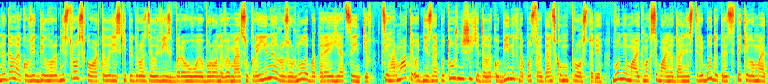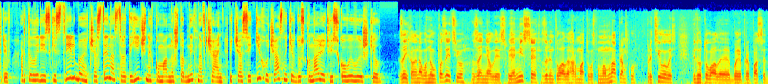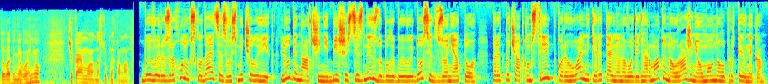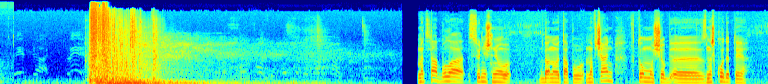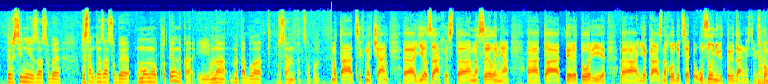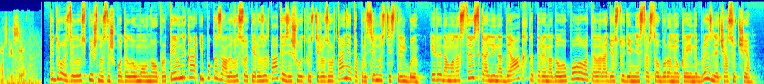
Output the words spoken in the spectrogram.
Недалеко від Білгород-Дністровського артилерійські підрозділи військ берегової оборони ВМС України розгорнули батареї гіацинтів. Ці гармати одні з найпотужніших і далекобійних на пострадянському просторі. Вони мають максимальну дальність стрільби до 30 кілометрів. Артилерійські стрільби частина стратегічних командно-штабних навчань, під час яких учасників досконалюють військовий вишкіл. Заїхали на вогневу позицію, зайняли своє місце, зорієнтували гармату в основному напрямку, прицілились, підготували боєприпаси до ведення вогню. Чекаємо наступних команд. Бойовий розрахунок складається з восьми чоловік. Люди навчені. Більшість із них здобули бойовий досвід в зоні АТО. Перед початком стрільб коригувальники ретельно наводять гармату на ураження умовного противника. Мета була сьогоднішнього даного етапу навчань в тому, щоб е, знешкодити диверсійні засоби, десантні засоби умовного противника, і вона мета була досягнута цілком. Мета цих навчань е, є захист е, населення е, та території, яка знаходиться у зоні відповідальності військово-морських сил. Підрозділи успішно знешкодили умовного противника і показали високі результати зі швидкості розгортання та прицільності стрільби. Ірина Монастирська, Аліна Деак, Катерина Долгополова, телерадіостудія Міністерства оборони України «Бриз» для часу Че.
